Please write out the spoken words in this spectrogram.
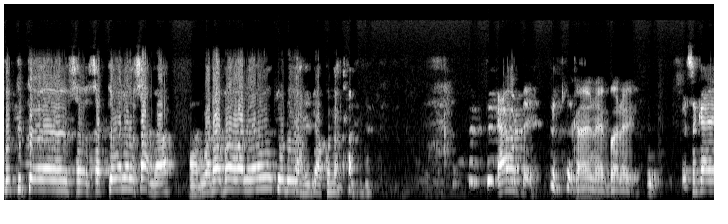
फक्त त- स- सत्तेवाल्याला सांगा. वडापाववाल्या तेवढं घाली टाकू नका. काय वाटतंय? काय नाही बरं आहे. कसं काय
